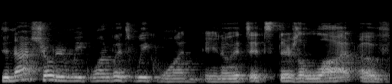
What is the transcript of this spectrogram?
did not show it in week one. But it's week one. You know, it's it's there's a lot of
